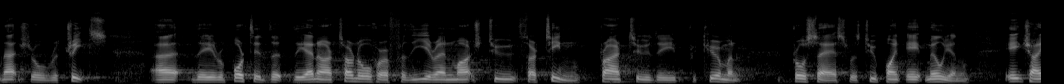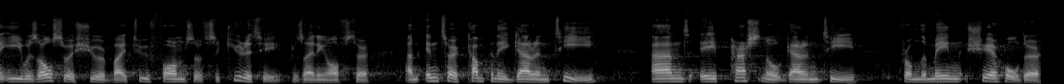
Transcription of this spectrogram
natural retreats. Uh, they reported that the NR turnover for the year end March 2013 prior to the procurement process was 2.8 million. HIE was also assured by two forms of security, presiding officer, an intercompany guarantee and a personal guarantee from the main shareholder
